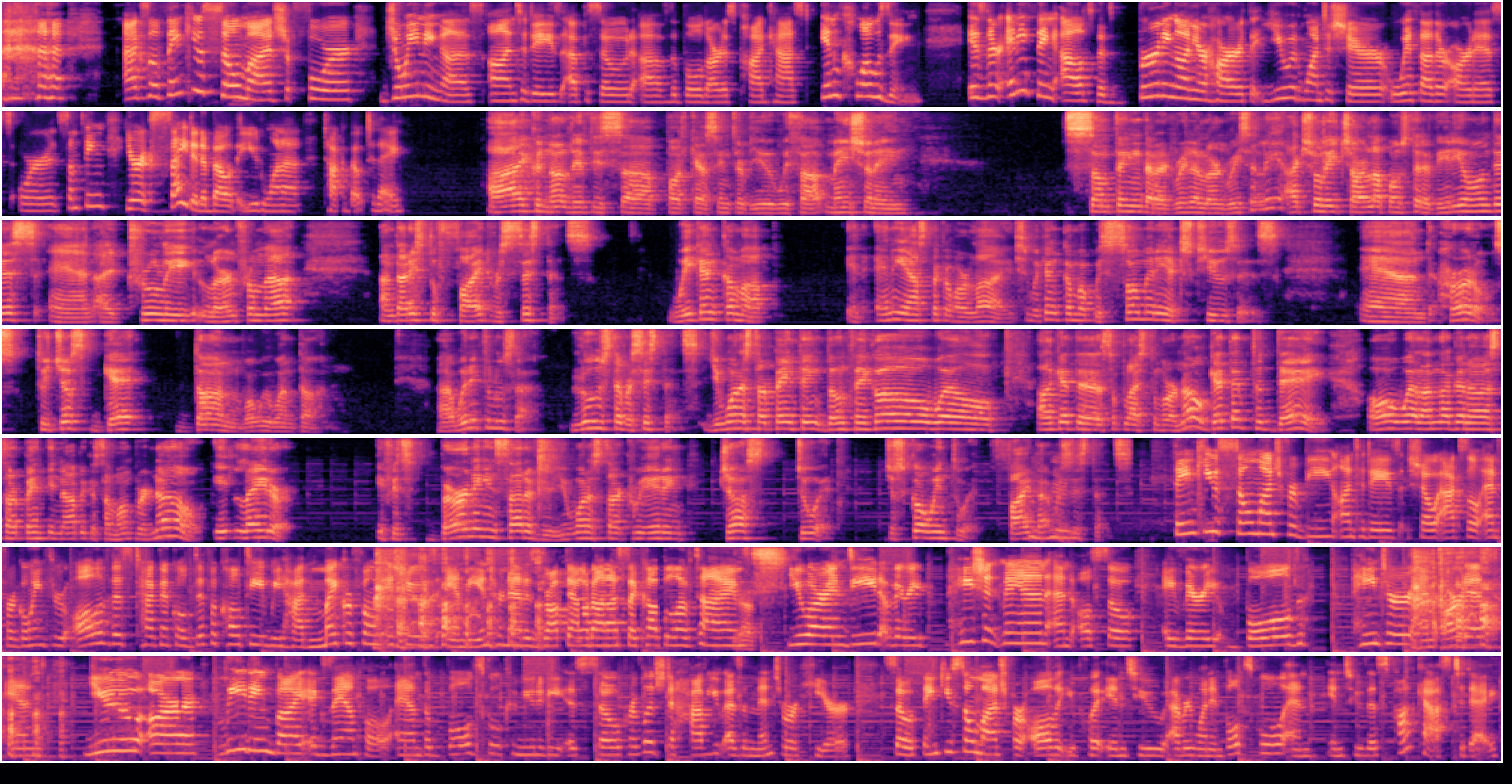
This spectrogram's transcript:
Axel, thank you so much for joining us on today's episode of the Bold Artist podcast. In closing, is there anything else that's burning on your heart that you would want to share with other artists or something you're excited about that you'd want to talk about today? I could not leave this uh, podcast interview without mentioning something that I really learned recently. Actually, Charla posted a video on this, and I truly learned from that. And that is to fight resistance. We can come up in any aspect of our lives, we can come up with so many excuses and hurdles to just get done what we want done. Uh, we need to lose that, lose the resistance. You want to start painting, don't think, oh, well, I'll get the supplies tomorrow. No, get them today. Oh, well, I'm not going to start painting now because I'm hungry. No, eat later. If it's burning inside of you, you want to start creating, just do it. Just go into it. Fight mm-hmm. that resistance. Thank you so much for being on today's show, Axel, and for going through all of this technical difficulty. We had microphone issues and the internet has dropped out on us a couple of times. Yes. You are indeed a very patient man and also a very bold painter and artist, and you are leading by example. And the Bold School community is so privileged to have you as a mentor here. So, thank you so much for all that you put into everyone in Bold School and into this podcast today.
